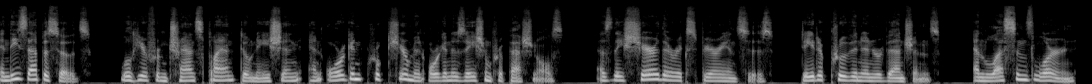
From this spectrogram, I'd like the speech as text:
In these episodes, we'll hear from transplant, donation, and organ procurement organization professionals as they share their experiences, data proven interventions, and lessons learned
